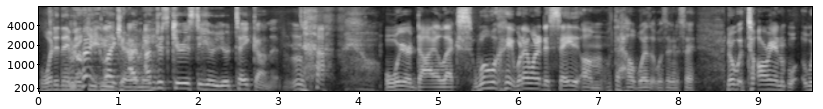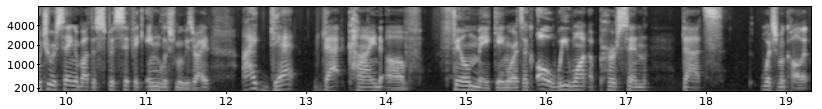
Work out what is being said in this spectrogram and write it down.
what did they make you do like, jeremy I'm, I'm just curious to hear your take on it. weird dialects. Well, okay, what I wanted to say, um, what the hell was it? Was I going to say? No, to Arian, what you were saying about the specific English movies, right? I get that kind of filmmaking where it's like, oh, we want a person that's what call it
